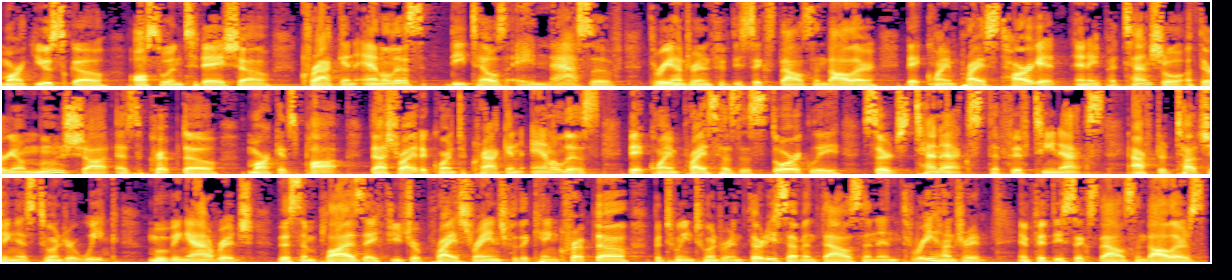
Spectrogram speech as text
Mark Yusko. Also in today's show, Kraken analyst details a massive $356,000 Bitcoin price target and a potential Ethereum moonshot as the crypto markets pop. That's right. According to Kraken analysts, Bitcoin price has historically surged 10x to 15x after touching its 200 week moving average. This implies a future price range for the King crypto between $237,000 and $356,000.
